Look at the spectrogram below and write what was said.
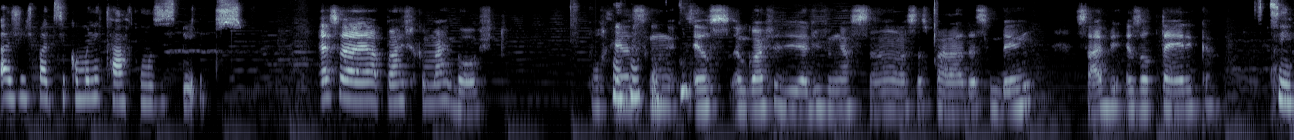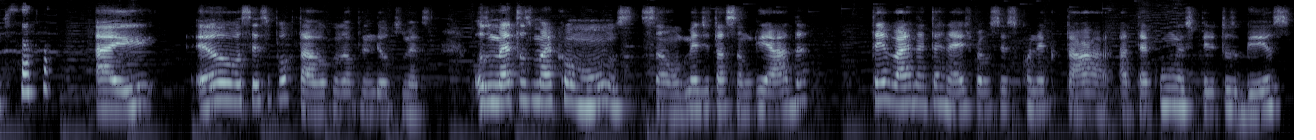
a gente pode se comunicar com os espíritos? Essa é a parte que eu mais gosto. Porque, assim, eu, eu gosto de adivinhação, essas paradas, assim, bem, sabe, esotérica. Sim. Aí, eu vou ser insuportável quando eu aprender outros métodos. Os métodos mais comuns são meditação guiada. Tem vários na internet para você se conectar até com espíritos guias.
